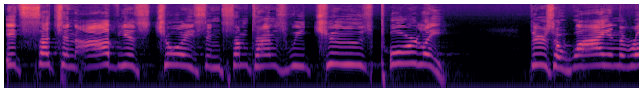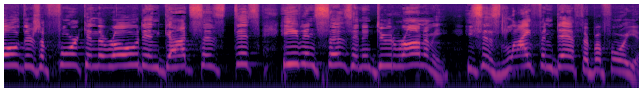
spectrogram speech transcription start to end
It's such an obvious choice, and sometimes we choose poorly. There's a Y in the road, there's a fork in the road, and God says this. He even says it in Deuteronomy. He says, Life and death are before you,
